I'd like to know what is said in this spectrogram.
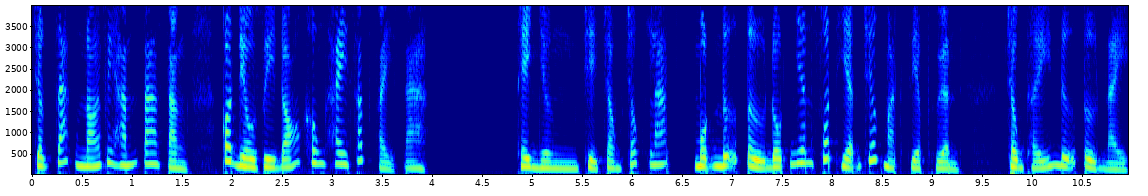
trực giác nói với hắn ta rằng có điều gì đó không hay sắp xảy ra. Thế nhưng chỉ trong chốc lát, một nữ tử đột nhiên xuất hiện trước mặt Diệp Huyền. Trông thấy nữ tử này,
